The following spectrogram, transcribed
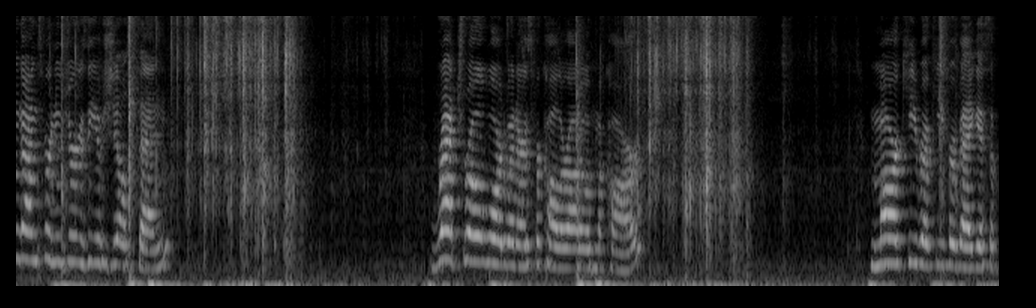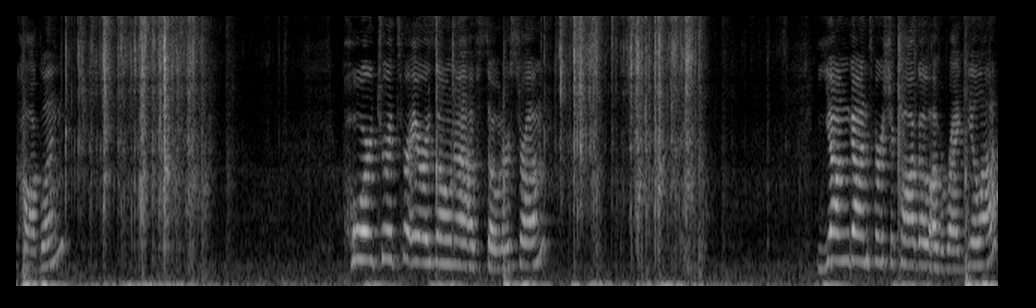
Young Guns for New Jersey of Gilson. Retro Award winners for Colorado of Makar. Marquee Rookie for Vegas of Coghlan. Portraits for Arizona of Soderstrom. Young Guns for Chicago of Regula.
